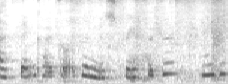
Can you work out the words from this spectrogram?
I think I got the mystery figure, maybe.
